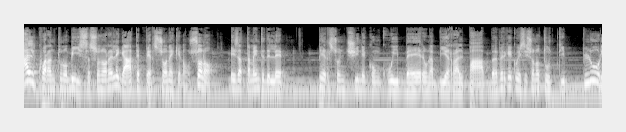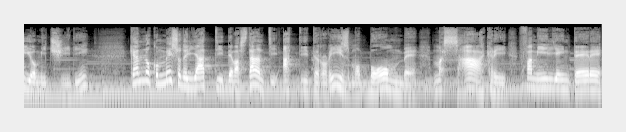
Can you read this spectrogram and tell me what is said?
al 41 bis sono relegate persone che non sono esattamente delle personcine con cui bere una birra al pub, perché questi sono tutti pluriomicidi che hanno commesso degli atti devastanti, atti di terrorismo, bombe, massacri, famiglie intere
